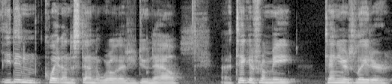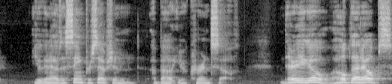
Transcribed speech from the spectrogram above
you didn't quite understand the world as you do now. Uh, take it from me, 10 years later, you're going to have the same perception about your current self. There you go. I hope that helps.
